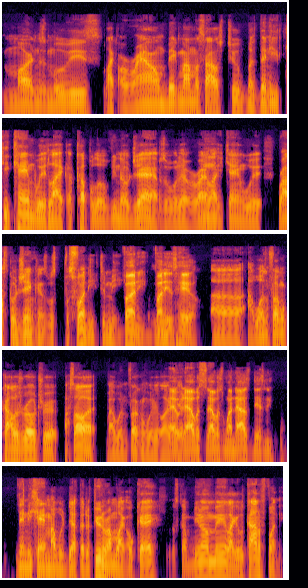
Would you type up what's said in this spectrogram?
Martin's movies like around Big Mama's house too. But then he he came with like a couple of you know jabs or whatever, right? Mm-hmm. Like he came with Roscoe Jenkins was was funny to me. Funny, funny mm-hmm. as hell. Uh, I wasn't fucking with College Road Trip. I saw it. I wasn't fucking with it like that, that. that was that was one that was Disney. Then he came out with Death at the Funeral. I'm like, okay, let's come. You know what I mean? Like it was kind of funny.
